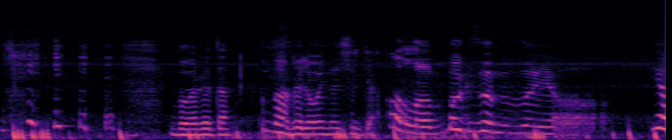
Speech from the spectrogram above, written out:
bu arada bunlar böyle oynaşırken Allah'ım baksanıza ya. Ya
